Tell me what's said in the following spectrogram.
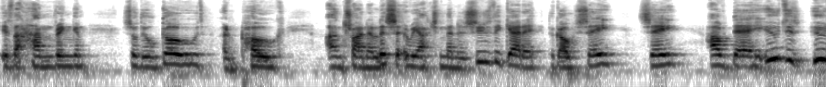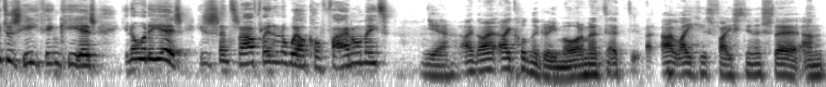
is the hand wringing. So they'll goad and poke and try and elicit a reaction. Then as soon as they get it, they go, see, see, how dare he? Who does, who does he think he is? You know what he is? He's a centre half playing in a World Cup final, mate. Yeah, I, I, I couldn't agree more. I mean, I, I like his feistiness there, and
